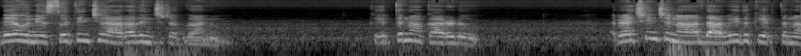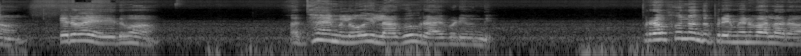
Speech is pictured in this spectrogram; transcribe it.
దేవుని స్థుతించి ఆరాధించుటకు గాను కీర్తనాకారుడు రచించిన దావీదు కీర్తన ఇరవై ఐదవ అధ్యాయంలో ఇలాగూ వ్రాయబడి ఉంది. ప్రభునందు ప్రేమైన వాళ్ళారా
